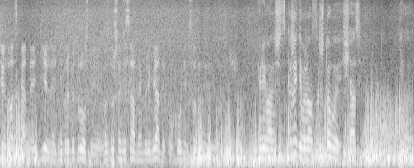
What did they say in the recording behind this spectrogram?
командир 25-й отдельной Днепропетровской воздушно-десантной бригады, полковник Содор Юрий Иванович. Юрий Иванович, скажите, пожалуйста, что вы сейчас делаете?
